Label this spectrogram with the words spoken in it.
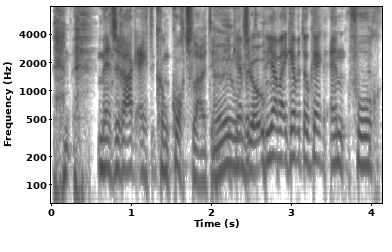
Mensen raken echt gewoon kortsluiting. Huh, ik heb het, ja, maar ik heb het ook echt. En voor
